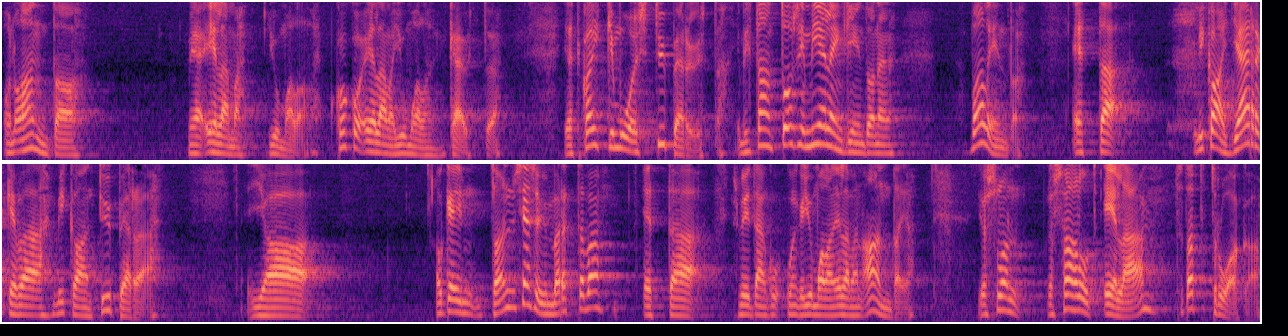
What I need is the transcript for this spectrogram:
on antaa meidän elämä Jumalalle. Koko elämä Jumalan käyttöä. Ja että kaikki muu olisi typeryyttä. Ja tämä on tosi mielenkiintoinen valinta, että mikä on järkevää, mikä on typerää. Ja okei, okay, tämä on sinänsä ymmärrettävää, että jos mietitään kuinka Jumala on elämän antaja. Jos, sulla on, jos sä haluat elää, sä tarvitset ruokaa.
